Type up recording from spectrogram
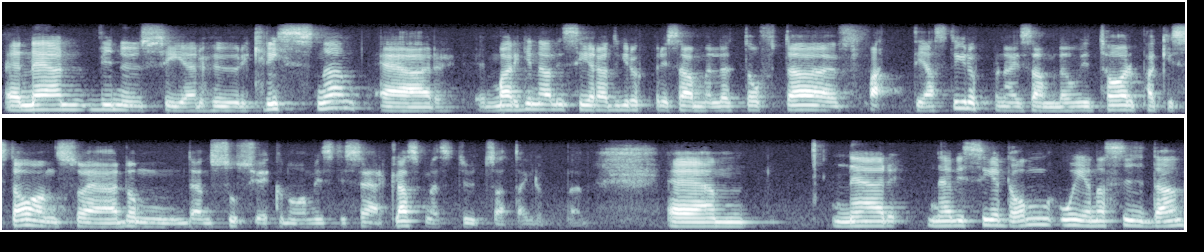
Eh, när vi nu ser hur kristna är marginaliserade grupper i samhället, ofta fattigaste grupperna i samhället. Om vi tar Pakistan så är de den socioekonomiskt i särklass mest utsatta gruppen. Eh, när, när vi ser dem å ena sidan,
